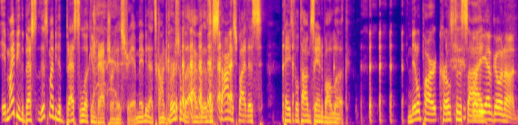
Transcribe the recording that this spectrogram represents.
It might be the best. This might be the best look in Bachelor history. And maybe that's controversial, but I was astonished by this tasteful Tom Sandoval look. Middle part curls to the side. What do you have going on?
